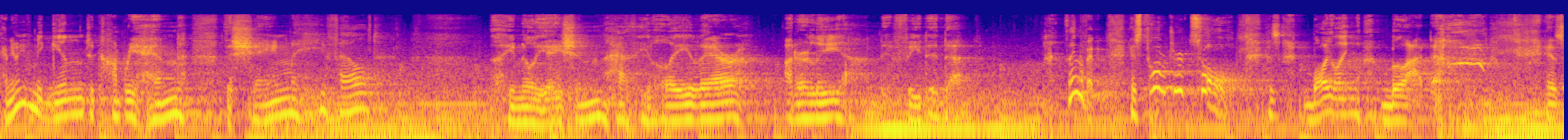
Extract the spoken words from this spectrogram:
Can you even begin to comprehend the shame he felt? The humiliation as he lay there, utterly defeated. Think of it his tortured soul, his boiling blood, his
